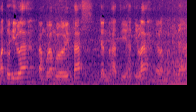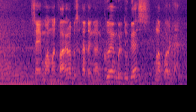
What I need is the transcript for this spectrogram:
Patuhilah rambu-rambu lalu lintas dan berhati-hatilah dalam berkendara. Saya Muhammad Farel beserta dengan kru yang bertugas melaporkan.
